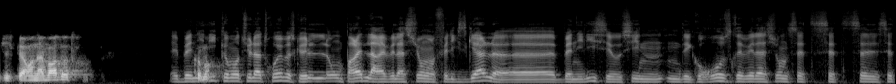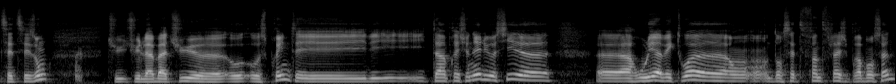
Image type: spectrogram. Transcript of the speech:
J'espère en avoir d'autres. Et Ben comment, comment tu l'as trouvé? Parce que on parlait de la révélation Félix Gall. Ben c'est aussi une, des grosses révélations de cette, cette, cette, cette saison. Tu, tu l'as battu au, sprint et il, t'a impressionné lui aussi à rouler avec toi dans cette fin de flash Brabanson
